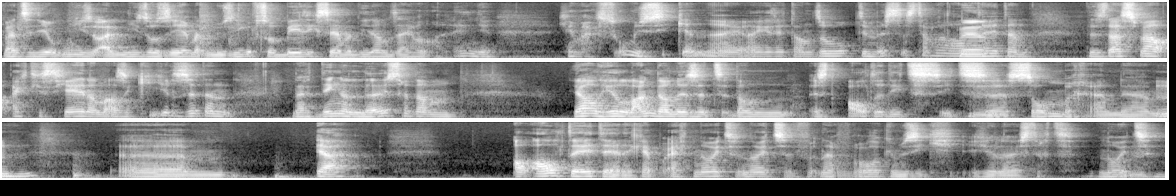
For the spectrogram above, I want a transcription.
Mensen die ook niet, zo, niet zozeer met muziek of zo bezig zijn, maar die dan zeggen van, alleen je, je maakt zo muziek en eh, je bent dan zo optimistisch toch wel Ja. altijd. En, dus dat is wel echt gescheiden. Maar als ik hier zit en naar dingen luister, dan... Ja, al heel lang, dan is het, dan is het altijd iets, iets Mm. eh, somber. En ehm, Mhm. Ehm, ja, al altijd eigenlijk. Ik heb echt nooit, nooit naar vrolijke muziek geluisterd. Nooit. Mhm.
